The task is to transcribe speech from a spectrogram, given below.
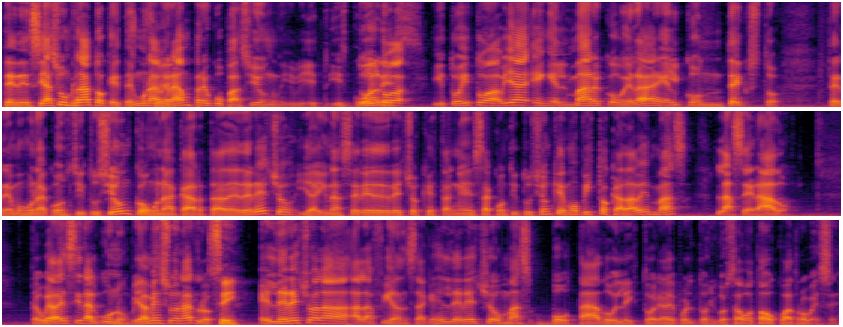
Te decía hace un rato que tengo una gran preocupación y, y, estoy todavía en el marco, ¿verdad? En el contexto. Tenemos una constitución con una carta de derechos y hay una serie de derechos que están en esa constitución que hemos visto cada vez más lacerados. Te voy a decir algunos, voy a mencionarlo. Sí. El derecho a la, a la, fianza, que es el derecho más votado en la historia de Puerto Rico. Se ha votado cuatro veces.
